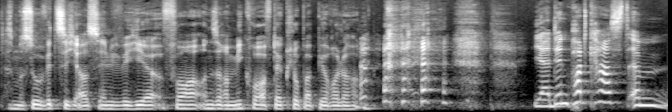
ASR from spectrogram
das muss so witzig aussehen, wie wir hier vor unserem Mikro auf der Klopapierrolle hocken. Ja, den Podcast, ähm,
